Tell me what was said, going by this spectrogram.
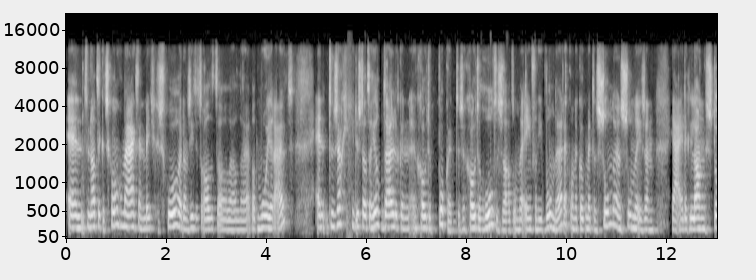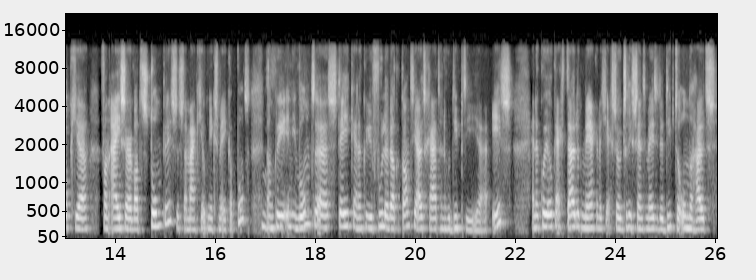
En toen had ik het schoongemaakt en een beetje geschoren. Dan ziet het er altijd al wel uh, wat mooier uit. En toen zag je dus dat er heel duidelijk een, een grote pocket, dus een grote holte zat onder een van die wonden. Daar kon ik ook met een sonde. Een sonde is een ja, eigenlijk lang stokje van ijzer wat stomp is. Dus daar maak je ook niks mee kapot. Dan kun je in die wond uh, steken en dan kun je voelen welke kant die uitgaat en hoe diep die uh, is. En dan kon je ook echt duidelijk merken dat je echt zo drie centimeter de diepte onderhuids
